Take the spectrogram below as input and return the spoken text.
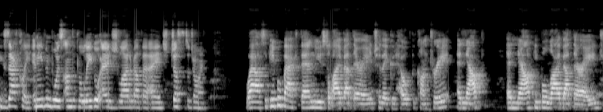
Exactly, and even boys under the legal age lied about their age just to join. Wow, so people back then used to lie about their age so they could help the country, and now and now people lie about their age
